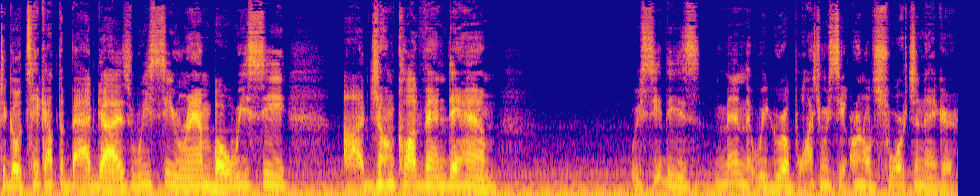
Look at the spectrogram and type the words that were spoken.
to go take out the bad guys. We see Rambo. We see uh, Jean Claude Van Damme. We see these men that we grew up watching. We see Arnold Schwarzenegger.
